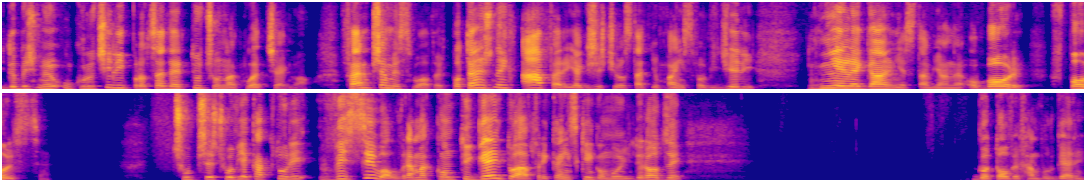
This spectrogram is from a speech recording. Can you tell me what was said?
gdybyśmy ukrócili proceder tuczu nakładczego, ferm przemysłowych, potężnych afer, jak żeście ostatnio Państwo widzieli, nielegalnie stawiane obory w Polsce, przez człowieka, który wysyłał w ramach kontyngentu afrykańskiego, moi drodzy, gotowe hamburgery.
